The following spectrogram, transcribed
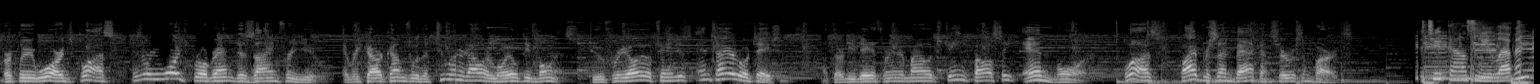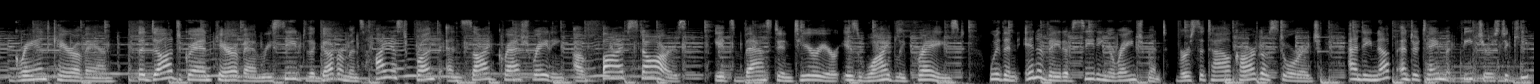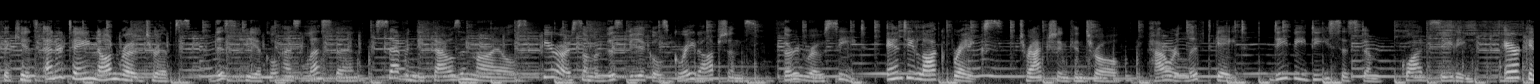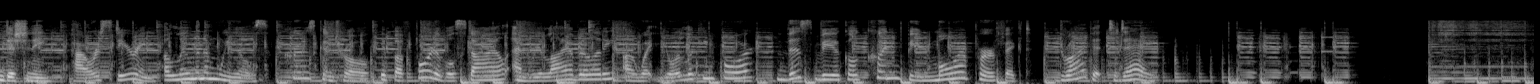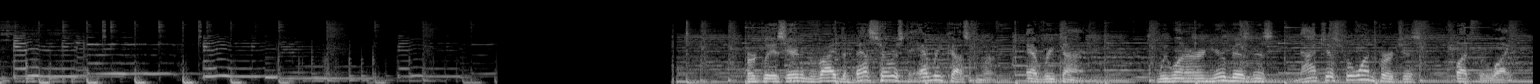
Buerkle Rewards Plus is a rewards program designed for you. Every car comes with a $200 loyalty bonus, two free oil changes and tire rotations, a 30-day 300-mile exchange policy, and more. Plus, 5% back on service and parts. The 2011 Grand Caravan. The Dodge Grand Caravan received the government's highest front and side crash rating of five stars. Its vast interior is widely praised, with an innovative seating arrangement, versatile cargo storage, and enough entertainment features to keep the kids entertained on road trips. This vehicle has less than 70,000 miles. Here are some of this vehicle's great options. Third row seat, anti-lock brakes, traction control, power lift gate, DVD system, quad seating, air conditioning, power steering, aluminum wheels, cruise control. If affordable style and reliability are what you're looking for, this vehicle couldn't be more perfect. Drive it today. Buerkle is here to provide the best service to every customer, every time. We want to earn your business not just for one purchase, but for life.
